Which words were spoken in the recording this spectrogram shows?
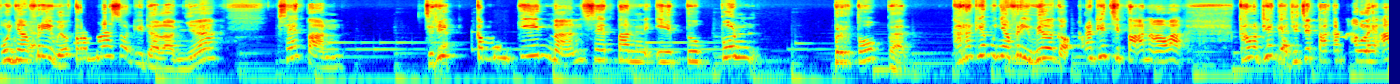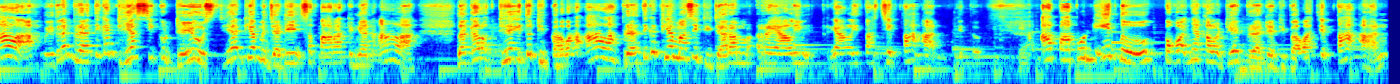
punya ya. free will termasuk di dalamnya setan jadi ya. kemungkinan setan itu pun bertobat karena dia punya free will kok karena dia ciptaan Allah kalau dia nggak diciptakan oleh Allah, itu kan berarti kan dia sikudeus, dia dia menjadi setara dengan Allah. Nah kalau dia itu di bawah Allah, berarti kan dia masih di dalam reali, realitas ciptaan gitu. Ya. Apa pun itu, pokoknya kalau dia berada di bawah ciptaan,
